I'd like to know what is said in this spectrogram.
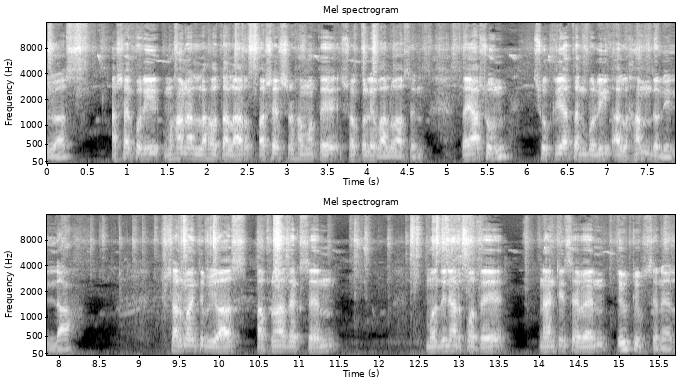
বিবাস আশা করি মহান আল্লাহ তালার অশেষ রহমতে সকলে ভালো আছেন। তাই আসুন সুক্রিয়াতান বলি, আলহামদুলিল্লাহ। শর্মায়িত বিবাস আপনারা দেখছেন মদিনার পথে নাইনটি সেভেন ইউটিউব চ্যানেল।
